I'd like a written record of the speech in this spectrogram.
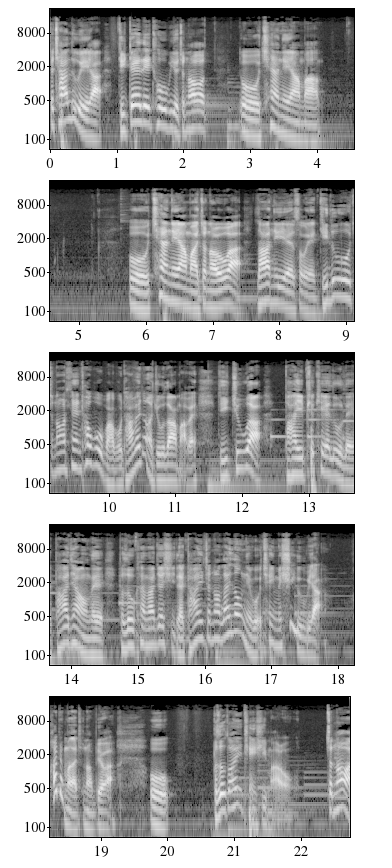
တခြားလူတွေကဒီတဲလေးထိုးပြီးတော့ကျွန်တော်ဟိုခြံနေရမှာ ဟိုခြံနေရမှာကျွန်တော်တို့ကလာနေရဆိုရင်ဒီလူကိုကျွန်တော်နှင်ထုတ်ဖို့ပါဘူးဒါပဲကျွန်တော်ကြိုးစားမှာပဲဒီကျူးကဘာဖြစ်ခဲ့လို့လဲဘာကြောင့်လဲဘယ်လိုခံစားချက်ရှိလဲဒါကြီးကျွန်တော်လိုက်လုံနေဖို့အချိန်မရှိဘူးဗျဟုတ်တယ်မလားကျွန်တော်ပြောတာဟိုဘယ်လိုတော့အချိန်ရှိမှာတော့ကျွန်တော်က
